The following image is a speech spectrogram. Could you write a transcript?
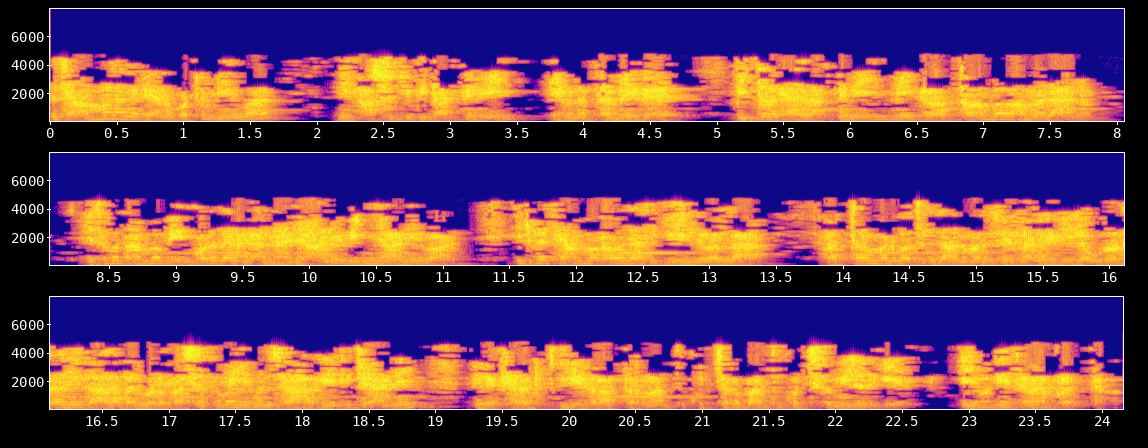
ඊට අම්මා ළඟට යනකොට මේවා මේ අසුචි පිටක් නෙවෙයි. එහෙම නැත්නම් මේක පිටර කැලක් නෙවෙයි. මේක රත්තරන් බව අම්මා දානවා. එතකොට අම්මා වෙන්කොට දැනගන්න ඥානෙ විඥානෙ වාගේ. ඊට පස්සේ අම්මා කවදාද ගිහිල්ලා රත්තරන් බඩු වතුර දාන මනුස්සයෙක් ළඟට ගිහිල්ලා උරගලේ ගාලා බැලුවට පස්සේ තමයි මේ මනුස්ස හරියට කියන්නේ මේක කැරට් කීයක රත්තරන්ද කොච්චර බන්ද කොච්චර මිලද කියලා. ඒ වගේ තමයි ප්‍රත්‍යාව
